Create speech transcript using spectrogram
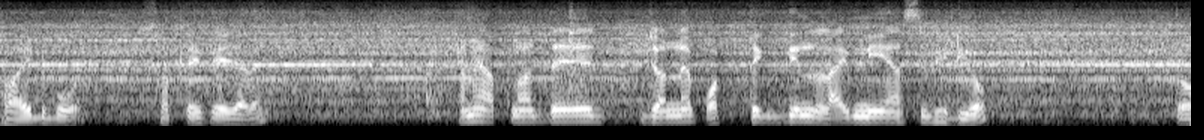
হোয়াইট বোর্ড সবটাই পেয়ে যাবেন। আমি আপনাদের জন্য প্রত্যেক দিন লাইভ নিয়ে আসি ভিডিও তো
